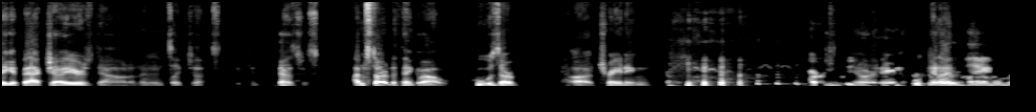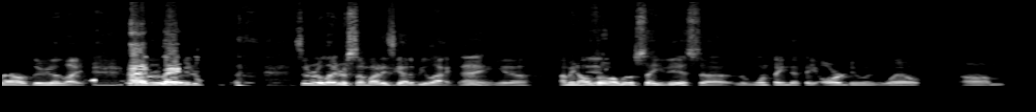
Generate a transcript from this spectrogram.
they get back, Jair's down, and then it's like just you can- you guys just. I'm starting to think about who was our uh, training person. You know what I mean? Who can I Words out blame? of my mouth, dude. Like sooner or later, sooner or later, somebody's got to be like, dang, you know. I mean, although I will say this, uh, the one thing that they are doing well um,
